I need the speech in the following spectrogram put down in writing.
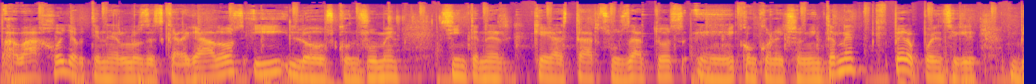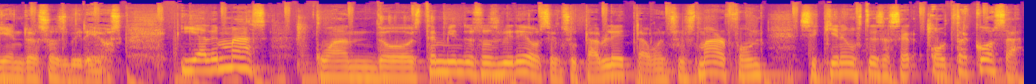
abajo, ya tenerlos descargados y los consumen sin tener que gastar sus datos eh, con conexión a internet, pero pueden seguir viendo esos videos. Y además, cuando estén viendo esos videos en su tableta o en su smartphone, si quieren ustedes hacer otra cosa,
